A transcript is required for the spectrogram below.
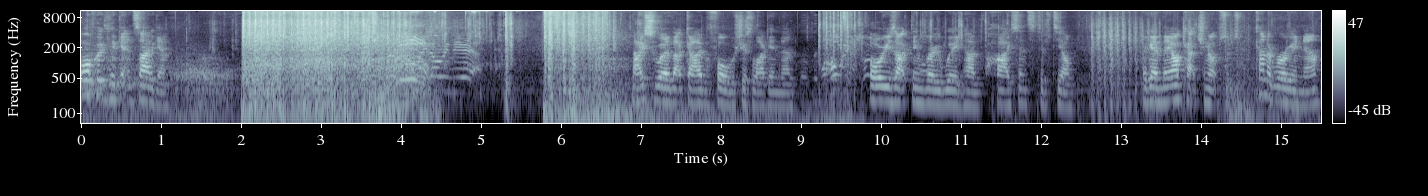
Or quickly get inside again. I swear that guy before was just lagging then. We're holding two. Or he's acting very weird and had high sensitivity on. Again, they are catching up, so it's kind of worrying now.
